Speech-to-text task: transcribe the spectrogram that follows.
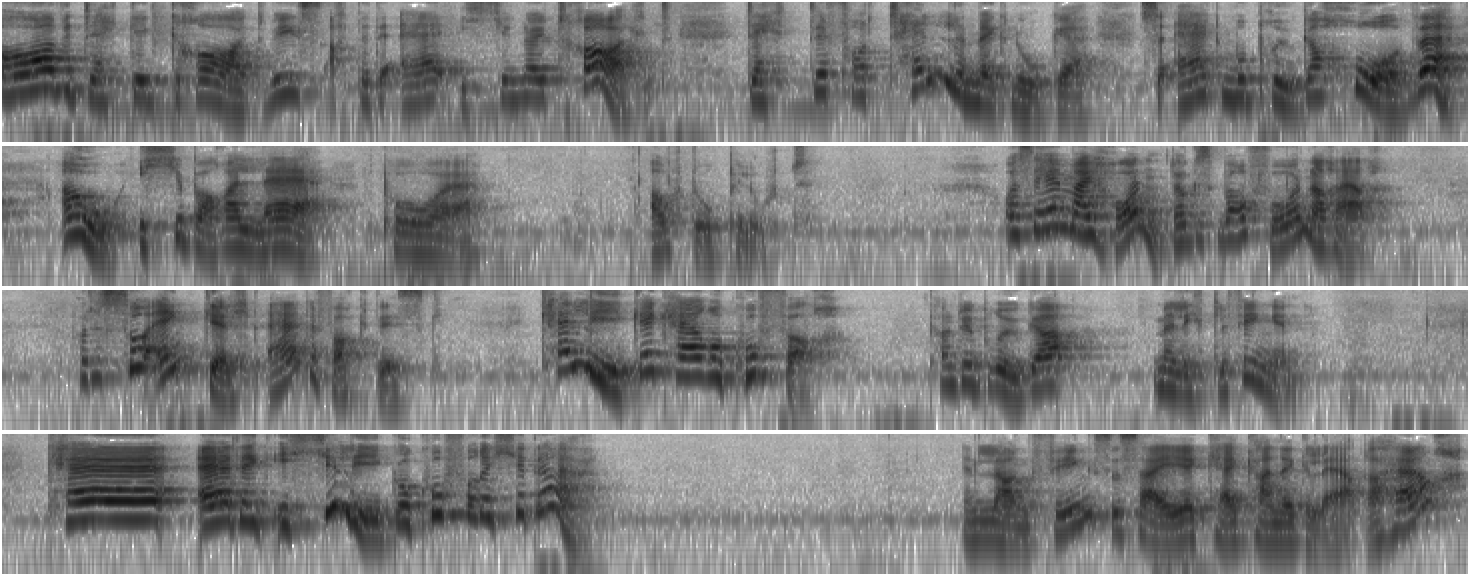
avdekker gradvis at det er ikke nøytralt. Dette forteller meg noe, så jeg må bruke hodet. Au, ikke bare le på uh, autopilot. Og så har vi ei hånd. Dere skal bare få den her. For det er så enkelt er det faktisk. Hva liker jeg her, og hvorfor? Kan du bruke med lillefingeren. Hva er det jeg ikke liker, og hvorfor ikke det? En langfing som sier 'Hva kan jeg lære her?'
